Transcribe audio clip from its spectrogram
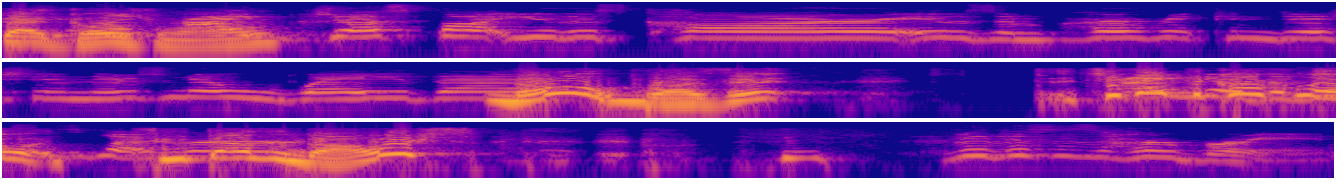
that She's goes like, wrong. I just bought you this car. It was in perfect condition. There's no way that No, it wasn't. She I got the car for like this what is what two thousand dollars? but this is her brain.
